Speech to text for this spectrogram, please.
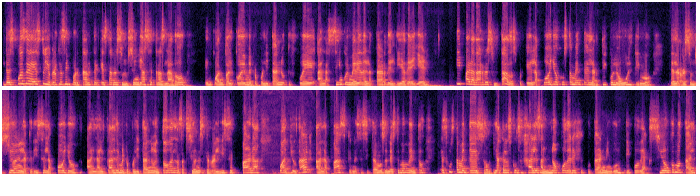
Después de esto, yo creo que es importante que esta resolución ya se trasladó en cuanto al COE metropolitano, que fue a las cinco y media de la tarde el día de ayer y para dar resultados, porque el apoyo, justamente el artículo último de la resolución en la que dice el apoyo al alcalde metropolitano en todas las acciones que realice para ayudar a la paz que necesitamos en este momento, es justamente eso, ya que los concejales al no poder ejecutar ningún tipo de acción como tal,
